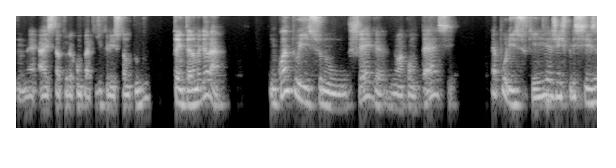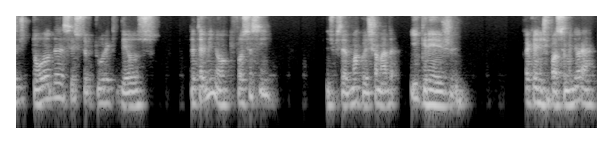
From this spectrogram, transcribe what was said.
né, à estatura completa de Cristo, estamos tudo tentando melhorar. Enquanto isso não chega, não acontece, é por isso que a gente precisa de toda essa estrutura que Deus determinou que fosse assim. A gente precisa de uma coisa chamada igreja, para que a gente possa melhorar.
